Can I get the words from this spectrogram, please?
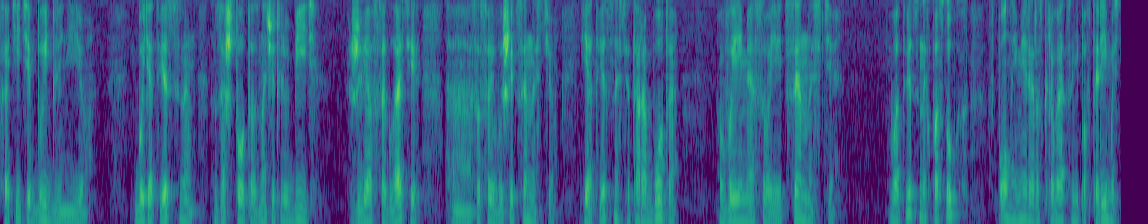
Хотите быть для нее. Быть ответственным за что-то значит любить, живя в согласии э, со своей высшей ценностью. И ответственность – это работа во имя своей ценности. В ответственных поступках в полной мере раскрывается неповторимость,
